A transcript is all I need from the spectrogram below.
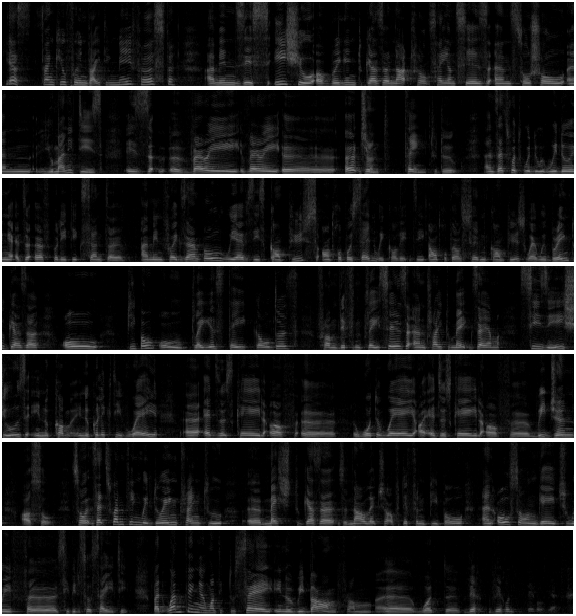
Yes, thank you for inviting me first. I mean, this issue of bringing together natural sciences and social and humanities is a very, very uh, urgent thing to do. And that's what we do, we're doing at the Earth Politics Center. I mean, for example, we have this campus, Anthropocene, we call it the Anthropocene Campus, where we bring together all people, all players, stakeholders, from different places and try to make them see the issues in a, in a collective way uh, at the scale of uh, a waterway, or at the scale of a region also. So that's one thing we're doing, trying to uh, mesh together the knowledge of different people and also engage with uh, civil society. But one thing I wanted to say in a rebound from uh, what uh, Ver Ver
